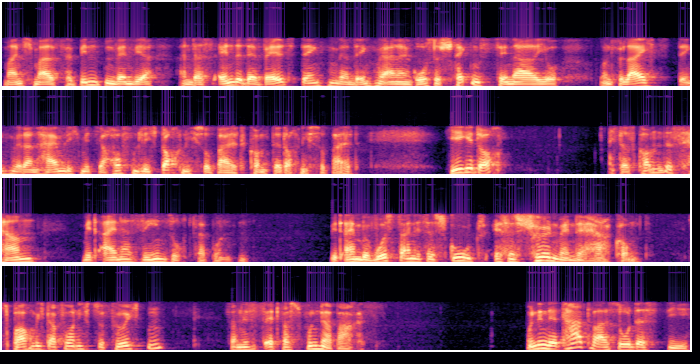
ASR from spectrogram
manchmal verbinden, wenn wir an das Ende der Welt denken, dann denken wir an ein großes Schreckensszenario und vielleicht denken wir dann heimlich mit, ja hoffentlich doch nicht so bald, kommt er doch nicht so bald. Hier jedoch ist das Kommen des Herrn mit einer Sehnsucht verbunden. Mit einem Bewusstsein ist es gut, es ist schön, wenn der Herr kommt. Ich brauche mich davor nicht zu fürchten, sondern es ist etwas Wunderbares. Und in der Tat war es so, dass die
